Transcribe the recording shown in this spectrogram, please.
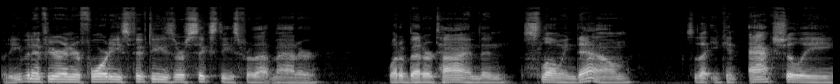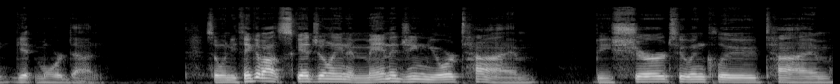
But even if you're in your 40s, 50s, or 60s for that matter, what a better time than slowing down so that you can actually get more done. So when you think about scheduling and managing your time, be sure to include time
